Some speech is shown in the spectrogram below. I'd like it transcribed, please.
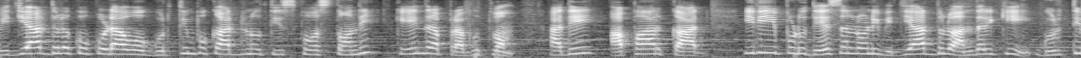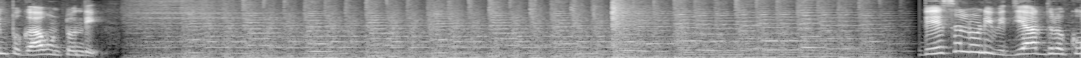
విద్యార్థులకు కూడా ఓ గుర్తింపు కార్డును తీసుకువస్తోంది కేంద్ర ప్రభుత్వం. అది అపార్ కార్డ్. ఇది ఇప్పుడు దేశంలోని విద్యార్థులు అందరికీ గుర్తింపుగా ఉంటుంది. దేశంలోని విద్యార్థులకు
